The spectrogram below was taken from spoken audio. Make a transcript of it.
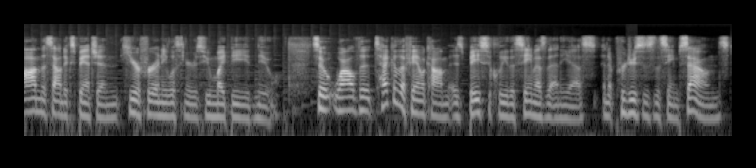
on the sound expansion here for any listeners who might be new. So while the tech of the Famicom is basically the same as the NES and it produces the same sounds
